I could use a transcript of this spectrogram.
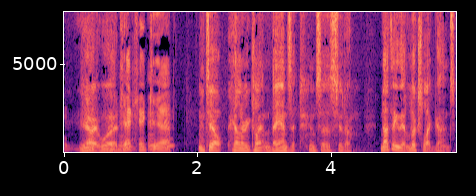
You know, it would Heck, heck, yeah. until Hillary Clinton bans it and says, you know, nothing that looks like guns.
